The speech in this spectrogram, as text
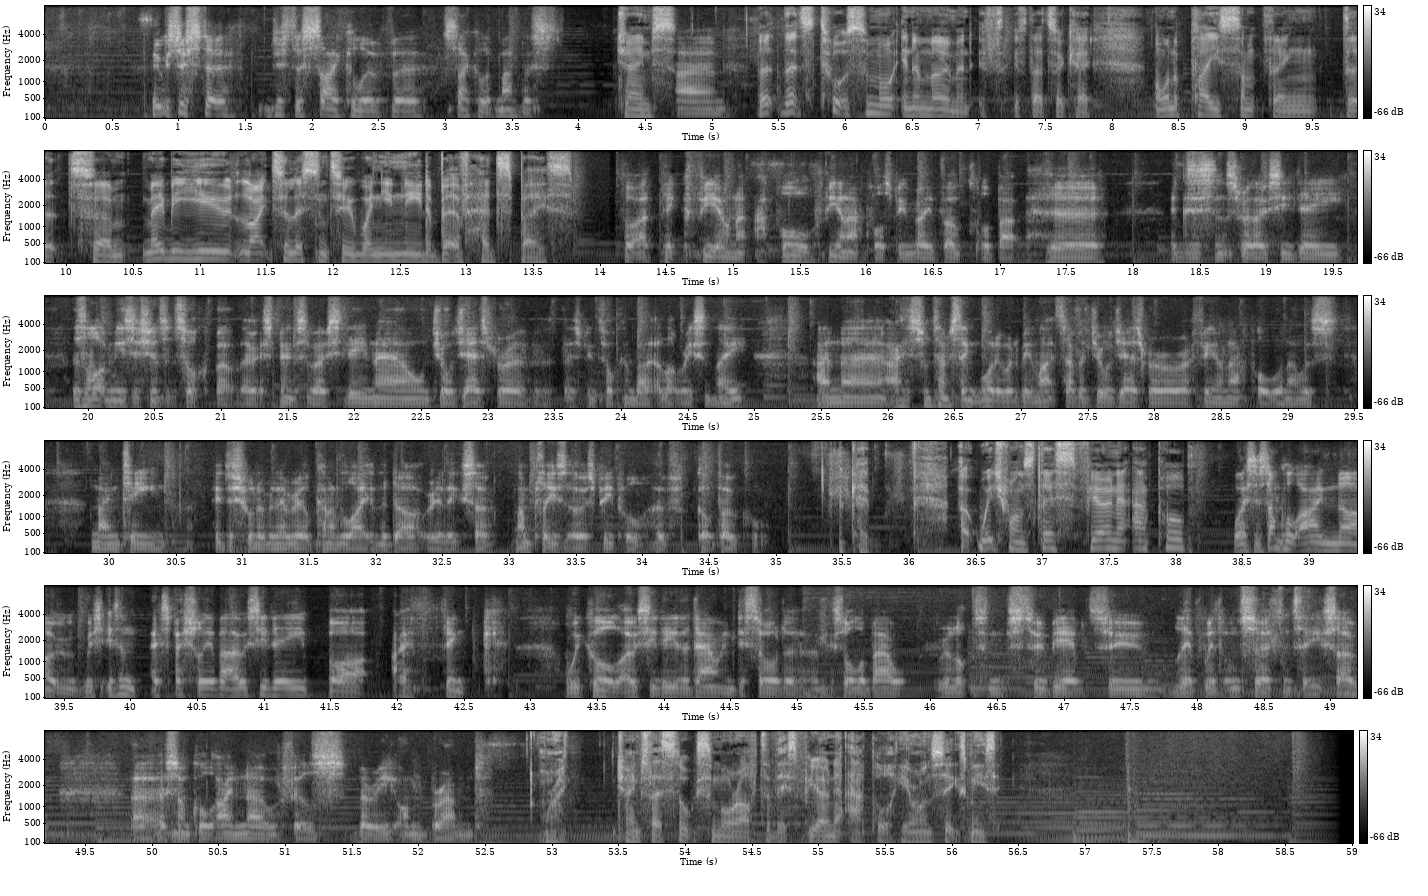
it was just a just a cycle of uh, cycle of madness. James, um, let, us talk some more in a moment, if, if that's okay. I want to play something that um, maybe you like to listen to when you need a bit of headspace. Thought I'd pick Fiona Apple. Fiona Apple's been very vocal about her existence with OCD. There's a lot of musicians that talk about their experience of OCD now. George Ezra has been talking about it a lot recently. And uh, I sometimes think what it would have been like to have a George Ezra or a Fiona Apple when I was 19. It just would have been a real kind of light in the dark, really. So I'm pleased that those people have got vocal. Okay. Uh, which one's this? Fiona Apple? Well, it's a song called I Know, which isn't especially about OCD, but I think we call OCD the doubting disorder, and it's all about reluctance to be able to live with uncertainty. So uh, a song called I Know feels very on brand. All right. James, let's talk some more after this. Fiona Apple here on Six Music.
